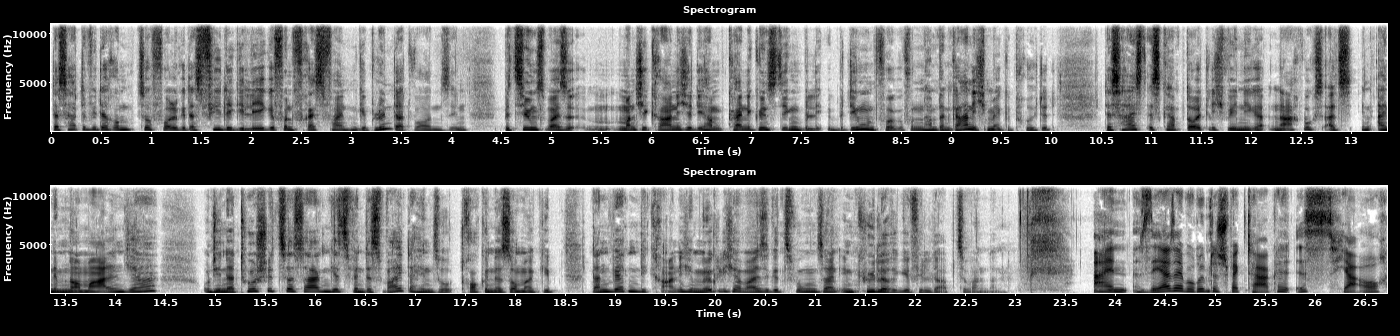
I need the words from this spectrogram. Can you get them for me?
Das hatte wiederum zur Folge, dass viele Gelege von Fressfeinden geplündert worden sind, beziehungsweise manche Kraniche, die haben keine günstigen Be Bedingungen vorgefunden, haben dann gar nicht mehr gebrütet. Das heißt, es gab deutlich weniger Nachwuchs als in einem normalen Jahr. Und die Naturschützer sagen jetzt, wenn es weiterhin so trockene Sommer gibt, dann werden die Kraniche möglicherweise gezwungen sein, in kühlere Gefilde abzuwandern. Ein sehr, sehr berühmtes Spektakel ist ja auch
